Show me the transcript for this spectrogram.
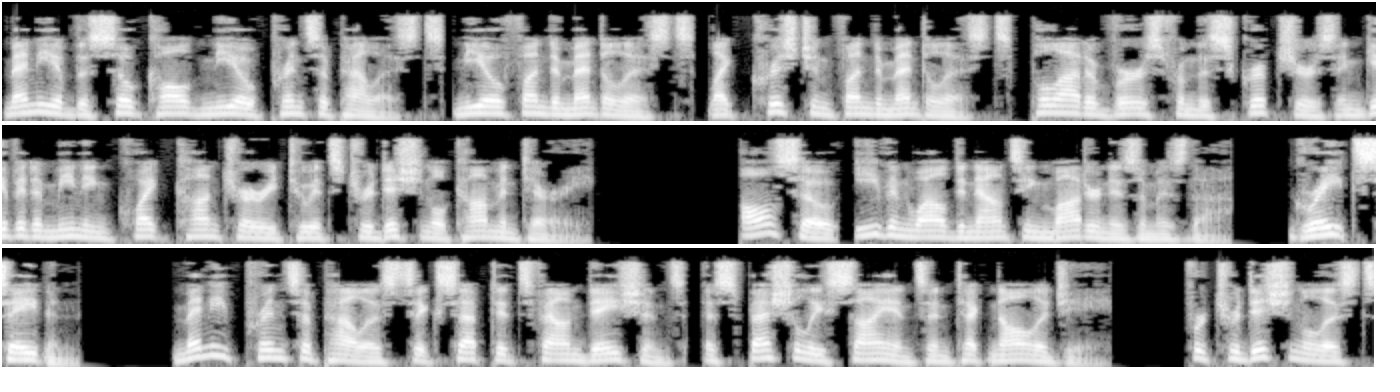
Many of the so-called neo-principalists neo fundamentalists, like Christian fundamentalists, pull out a verse from the scriptures and give it a meaning quite contrary to its traditional commentary. Also, even while denouncing modernism as the «great Satan», many principalists accept its foundations, especially science and technology. For traditionalists,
